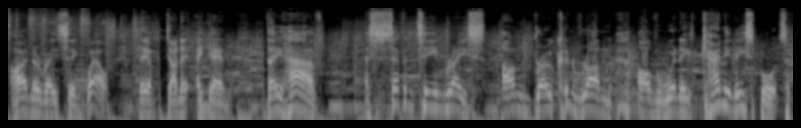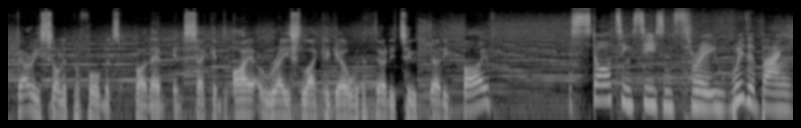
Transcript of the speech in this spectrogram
Hino Racing, well, they have done it again. They have a 17 race unbroken run of winning. Canyon Esports, a very solid performance by them in second. I race like a girl with a 32 35. Starting season three with a bang.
